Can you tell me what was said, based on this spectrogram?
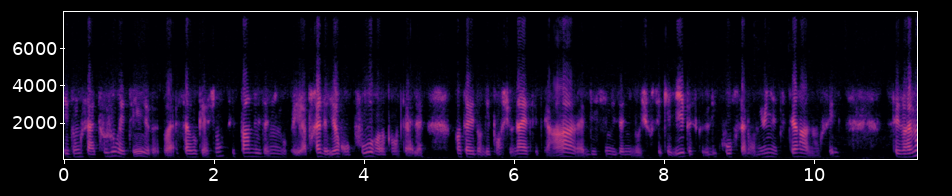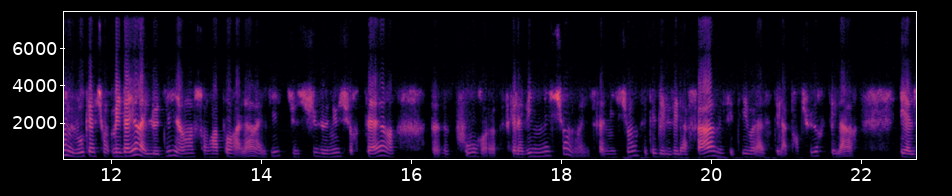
Et donc ça a toujours été, euh, sa vocation, c'est peindre des animaux. Et après, d'ailleurs, en cours, euh, quand elle, quand elle est dans des pensionnats, etc., elle dessine des animaux sur ses cahiers parce que les cours, ça l'ennuie, etc. Donc c'est c'est vraiment une vocation. Mais d'ailleurs, elle le dit, hein, son rapport à l'art, elle dit Je suis venue sur Terre euh, pour. Euh, parce qu'elle avait une mission. Hein. Sa mission, c'était d'élever la femme, c'était voilà, la peinture, c'était l'art. Et elle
